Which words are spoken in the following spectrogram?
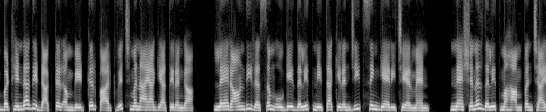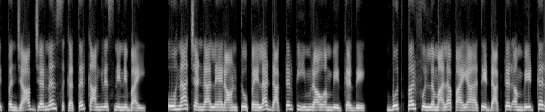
ਬਠਿੰਡਾ ਦੇ ਡਾਕਟਰ ਅੰਬੇਡਕਰ ਪਾਰਕ ਵਿੱਚ ਮਨਾਇਆ ਗਿਆ ਤਿਰੰਗਾ। ਲਹਿਰਾਉਣ ਦੀ ਰਸਮ ਉਗੇ ਦਲਿਤ ਨੇਤਾ ਕਿਰਨਜੀਤ ਸਿੰਘ ਗੈਰੀ ਚੇਅਰਮੈਨ। ਨੈਸ਼ਨਲ ਦਲਿਤ ਮਹਾਮ ਪੰਚਾਇਤ ਪੰਜਾਬ ਜਰਨਲ ਸਕੱਤਰ ਕਾਂਗਰਸ ਨੇ ਨਿਭਾਈ। ਉਹਨਾਂ ਝੰਡਾ ਲਹਿਰਾਉਣ ਤੋਂ ਪਹਿਲਾਂ ਡਾਕਟਰ ਭੀਮ ਰਾਓ ਅੰਬੇਡਕਰ ਦੇ ਬੁੱਤ ਪਰ ਫੁੱਲਮਾਲਾ ਪਾਇਆ ਅਤੇ ਡਾਕਟਰ ਅੰਬੇਡਕਰ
